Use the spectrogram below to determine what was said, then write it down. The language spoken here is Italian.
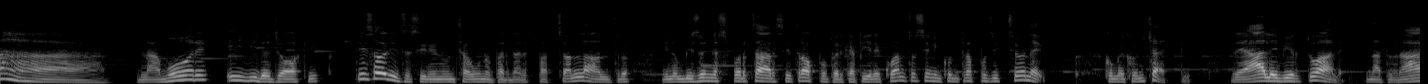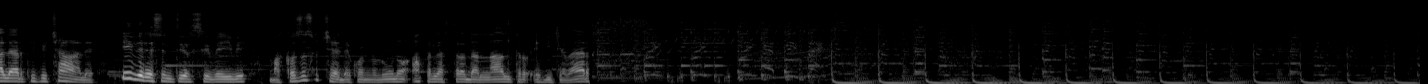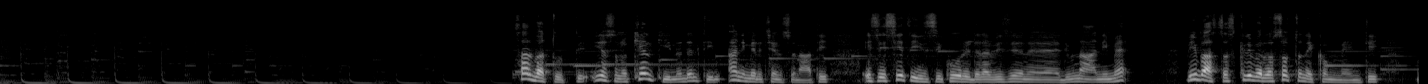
Ah, l'amore e i videogiochi. Di solito si rinuncia a uno per dare spazio all'altro e non bisogna sforzarsi troppo per capire quanto siano in contrapposizione come concetti. Reale e virtuale, naturale e artificiale, vivere e sentirsi vivi, ma cosa succede quando l'uno apre la strada all'altro e viceversa? Salve a tutti, io sono Chialchino del team Anime Recensionati e se siete insicuri della visione di un anime vi basta scriverlo sotto nei commenti.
